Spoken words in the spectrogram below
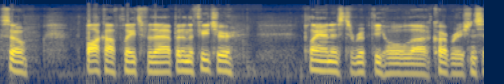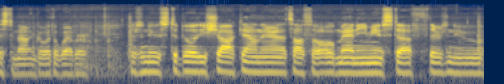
So block off plates for that, but in the future, plan is to rip the whole uh, carburation system out and go with a Weber. There's a new stability shock down there. That's also old man emu stuff. There's a new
